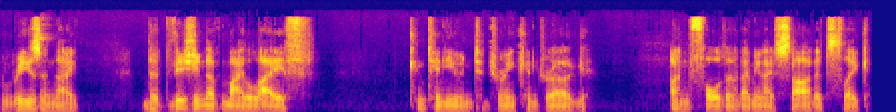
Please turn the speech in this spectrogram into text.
reason, I, the vision of my life continuing to drink and drug unfolded. I mean, I saw it. It's like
